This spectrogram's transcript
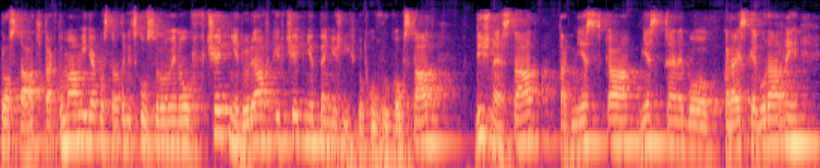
pro stát, tak to má mít jako strategickou surovinu včetně dodávky, včetně peněžních toků v rukou stát. Když ne stát, tak městská, městské nebo krajské vodárny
